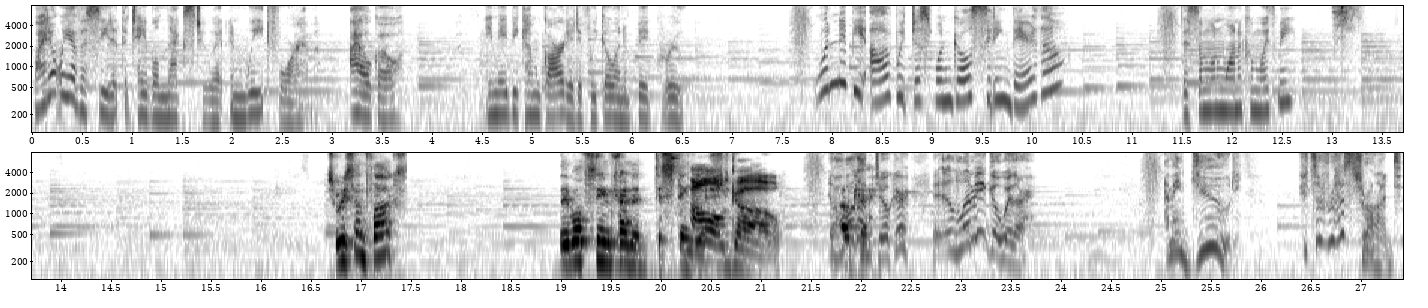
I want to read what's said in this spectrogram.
Why don't we have a seat at the table next to it and wait for him? I'll go. He may become guarded if we go in a big group. Wouldn't it be odd with just one girl sitting there, though? Does someone want to come with me? Should we send Fox? They both seem kind of distinguished. I'll go. Hold Okay. up, Joker. Uh, Let me go with her. I mean, dude, it's a restaurant.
